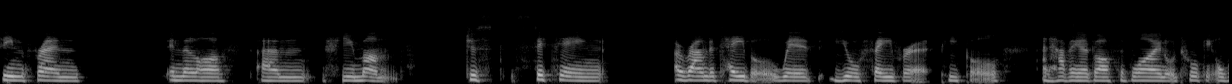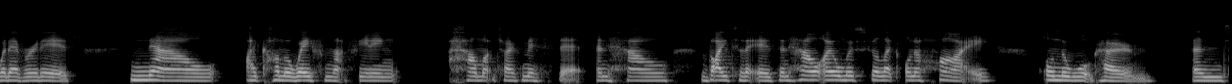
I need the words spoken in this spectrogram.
seen friends in the last um, few months, just sitting around a table with your favorite people and having a glass of wine or talking or whatever it is, now I come away from that feeling how much I've missed it and how vital it is and how I almost feel like on a high on the walk home. And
